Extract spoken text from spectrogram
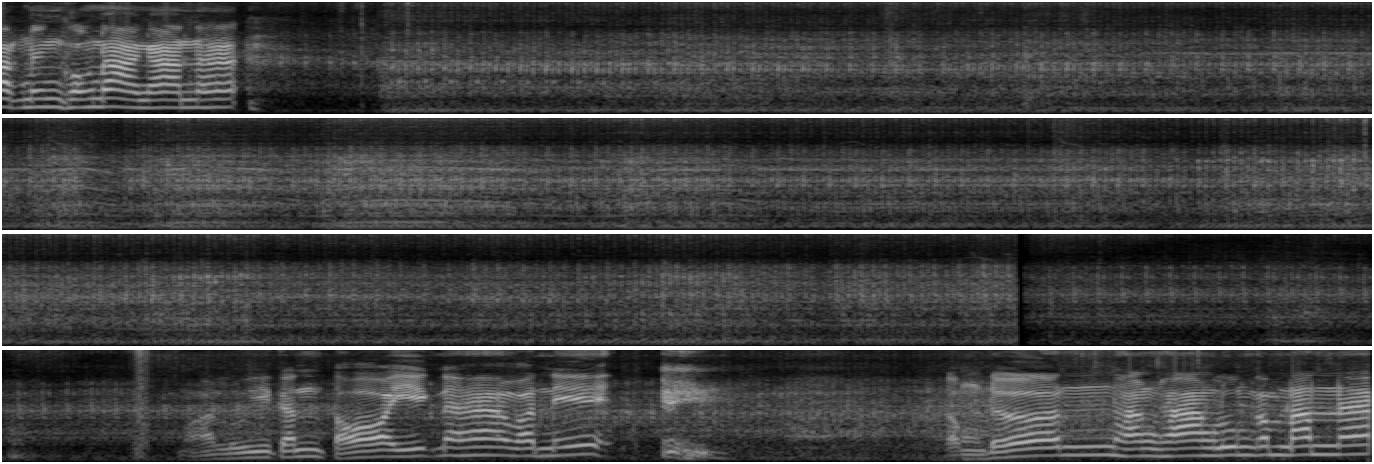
ากหนึ่งของหน้างานนะฮะ มาลุยกันต่ออีกนะฮะวันนี้ ต้องเดินห่างๆลุงกำนันนะ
